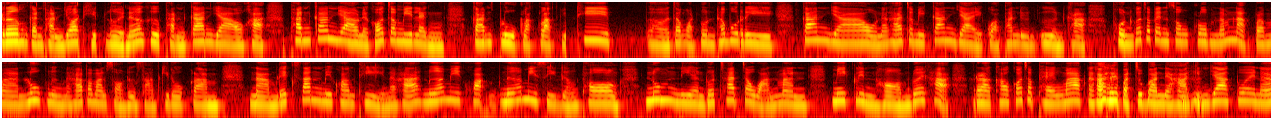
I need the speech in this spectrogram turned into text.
เริ่มกันพันยอดฮิตเลยนั่นก็คือพันก้านยาวค่ะ พันก้านยาวเนี่ยเขาจะมีแหล่งการปลูกหลักๆอยู่ที่เอ่อ จังหวัดนนทบุรี ก้านยาวนะคะ จะมีก้านใหญ่กว่าพันธุ์อื่น ๆ ค่ะ ผลก็จะเป็นทรงกลมน้ำหนักประมาณลูกหนึ่งนะคะ ประมาณ 2-3 กิโลกรัมหนามเล็กสั้นมีความถี่นะคะ เนื้อมีความเนื้อมีสีเหลืองทอง นุ่มเนียนรสชาติจะหวานมัน มีกลิ่นหอมด้วยค่ะ ราคาก็จะแพงมากนะคะ ในปัจจุบันเนี่ยหากินยากด้วยนะ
